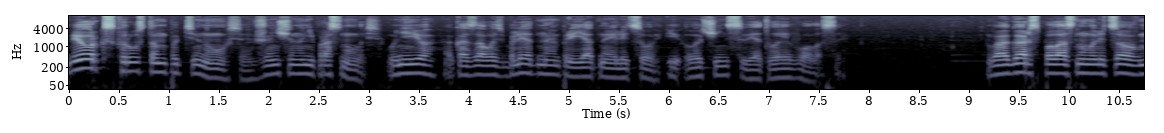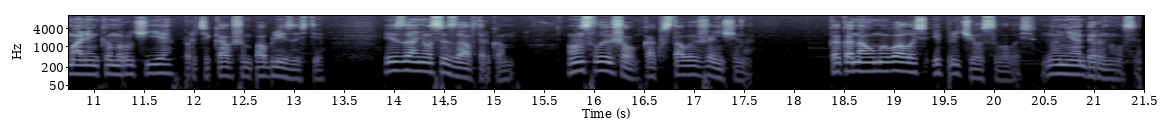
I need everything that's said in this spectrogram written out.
Бьорк с хрустом подтянулся. Женщина не проснулась. У нее оказалось бледное, приятное лицо и очень светлые волосы. Вагар сполоснул лицо в маленьком ручье, протекавшем поблизости, и занялся завтраком. Он слышал, как встала женщина, как она умывалась и причесывалась, но не обернулся.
